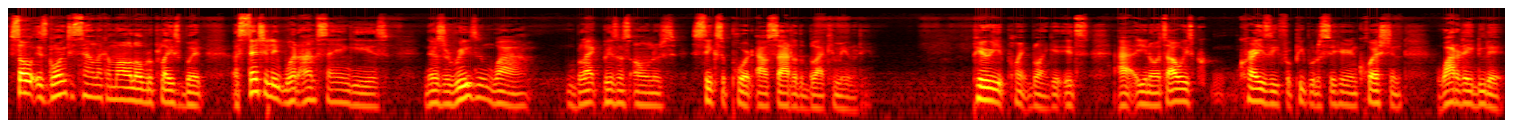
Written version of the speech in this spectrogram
So it's going to sound like I'm all over the place, but essentially what I'm saying is there's a reason why black business owners seek support outside of the black community. Period, point blank. It, it's, I, you know, it's always cr- crazy for people to sit here and question why do they do that?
